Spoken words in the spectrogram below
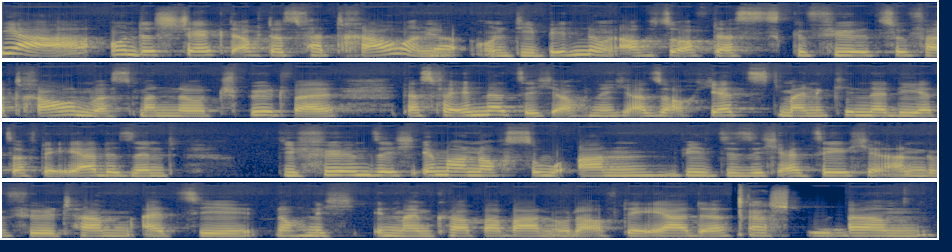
Ja, und es stärkt auch das Vertrauen ja. und die Bindung auch so auf das Gefühl zu vertrauen, was man dort spürt, weil das verändert sich auch nicht. Also auch jetzt, meine Kinder, die jetzt auf der Erde sind, die fühlen sich immer noch so an, wie sie sich als Seelchen angefühlt haben, als sie noch nicht in meinem Körper waren oder auf der Erde. Ach, ähm,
